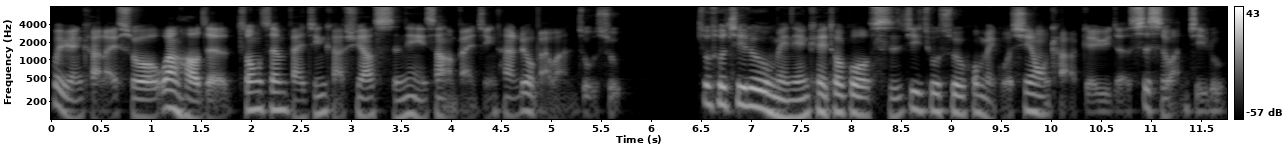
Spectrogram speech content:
会员卡来说，万豪的终身白金卡需要十年以上的白金和六百万住宿，住宿记录每年可以透过实际住宿或美国信用卡给予的四十万记录。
